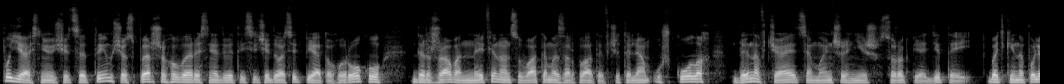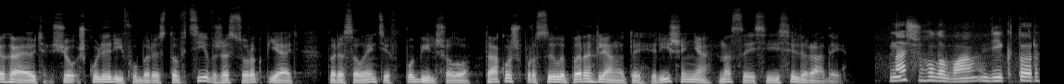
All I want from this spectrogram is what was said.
пояснюючи це тим, що з 1 вересня 2025 року держава не фінансуватиме зарплати вчителям у школах, де навчається менше ніж 45 дітей. Батьки наполягають, що школярів у Берестовці вже 45, переселенців побільшало. Також просили переглянути рішення на сесії сільради. Наш голова Віктор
